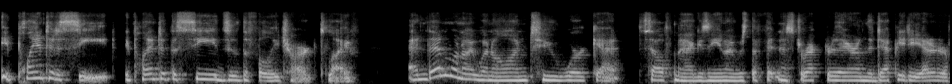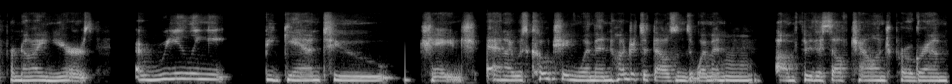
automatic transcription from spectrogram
it planted a seed. It planted the seeds of the fully charged life. And then when I went on to work at Self Magazine, I was the fitness director there and the deputy editor for nine years. I really began to change. And I was coaching women, hundreds of thousands of women, mm-hmm. um, through the Self Challenge program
